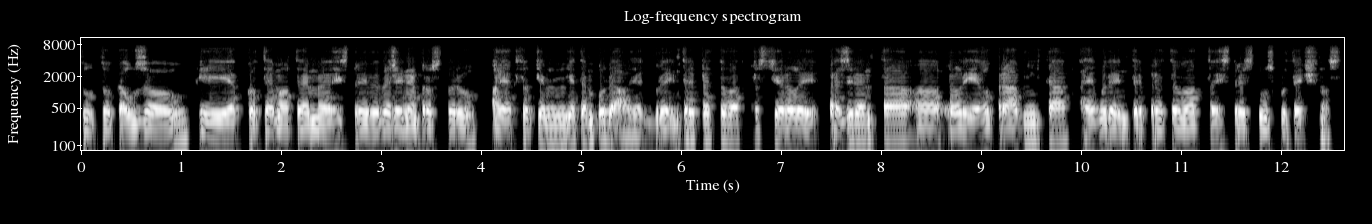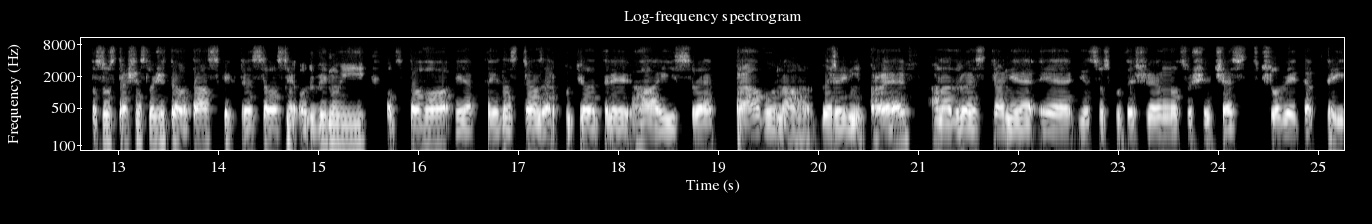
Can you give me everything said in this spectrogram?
touto kauzou i jako tématem historie ve veřejném prostoru a jak to těm dětem podá, jak bude interpretovat prostě roli prezidenta a roli jeho právníka a jak bude interpretovat historickou skutečnost. To jsou strašně složité otázky, které se vlastně odvinují od toho, jak jedna strana zarputile tedy hájí své právo na veřejný projev a na druhé straně je něco skutečného, což je čest člověka, který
